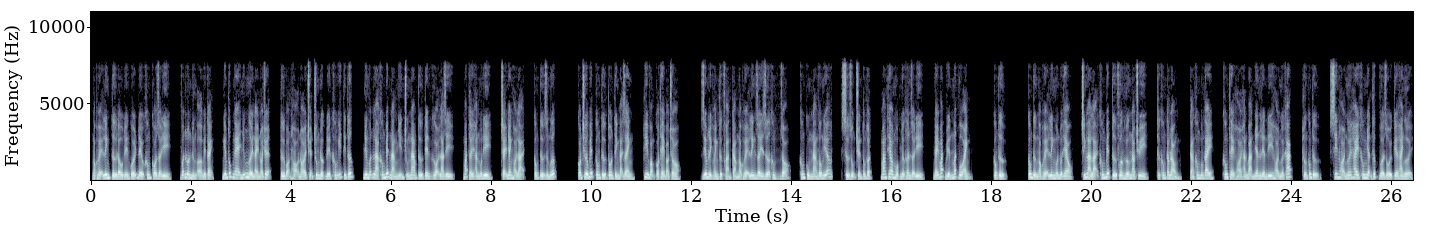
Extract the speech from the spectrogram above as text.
Ngọc Huệ Linh từ đầu đến cuối đều không có rời đi, vẫn luôn đứng ở bên cạnh, nghiêm túc nghe những người này nói chuyện, từ bọn họ nói chuyện chung được đến không ít tin tức, nhưng vẫn là không biết nàng nhìn chúng nam tử tên gọi là gì, mắt thấy hắn muốn đi, chạy nhanh hỏi lại, công tử dừng bước, còn chưa biết công tử tôn tính đại danh, hy vọng có thể báo cho. Diêm Lịch Hành thực phản cảm Ngọc Huệ Linh dây dưa không rõ, không cùng nàng vô nghĩa, sử dụng truyền tống thuật, mang theo một nhược Hân rời đi, nháy mắt biến mất vô ảnh. Công tử, công tử Ngọc Huệ Linh muốn đuổi theo, chính là lại không biết từ phương hướng nào truy, thực không cam lòng, càng không buông tay, không thể hỏi hắn bản nhân liền đi hỏi người khác, hướng công tử, xin hỏi ngươi hay không nhận thức vừa rồi kia hai người?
